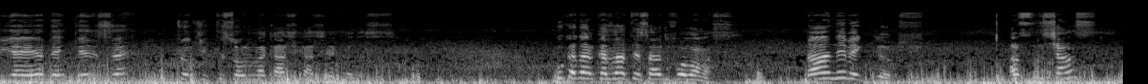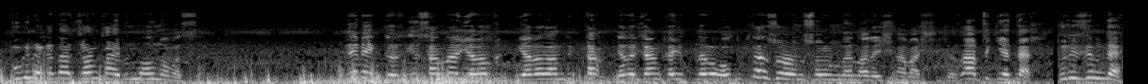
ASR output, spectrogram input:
bir yayaya denk gelirse çok ciddi sorunla karşı karşıya kalırız. Bu kadar kaza tesadüf olamaz. Daha ne bekliyoruz? Asıl şans bugüne kadar can kaybının olmaması. Ne bekliyoruz? İnsanlar yaraladık, yaralandıktan ya da can kayıpları olduktan sonra mı sorunların arayışına başlayacağız? Artık yeter. Turizmde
